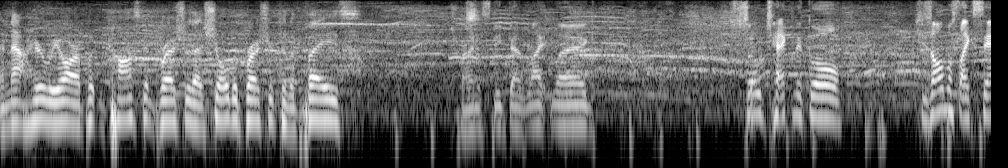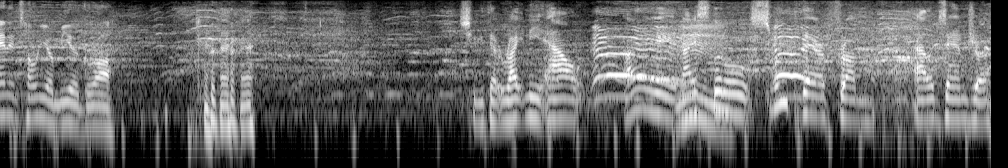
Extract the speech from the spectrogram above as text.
and now here we are putting constant pressure, that shoulder pressure to the face. Trying to sneak that right leg. So technical. She's almost like San Antonio Mia Gra. She get that right knee out. Hey, nice Mm. little sweep there from Alexandra.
